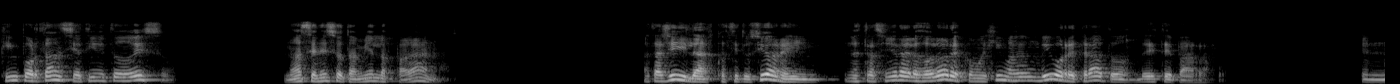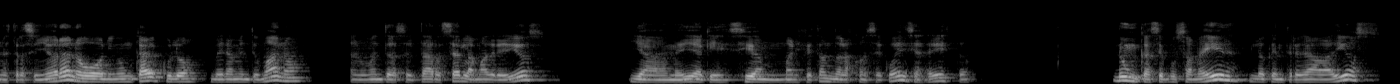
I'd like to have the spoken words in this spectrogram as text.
¿Qué importancia tiene todo eso? ¿No hacen eso también los paganos? Hasta allí las constituciones y Nuestra Señora de los Dolores, como dijimos, es un vivo retrato de este párrafo. En Nuestra Señora no hubo ningún cálculo meramente humano al momento de aceptar ser la Madre de Dios y a medida que sigan manifestando las consecuencias de esto. Nunca se puso a medir lo que entregaba a Dios,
